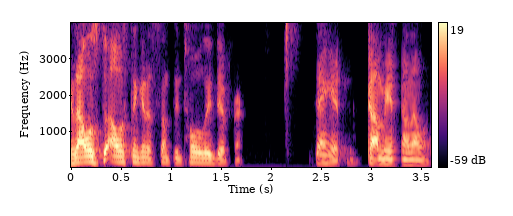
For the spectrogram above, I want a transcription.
because I was, I was thinking of something totally different. Dang it, got me on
